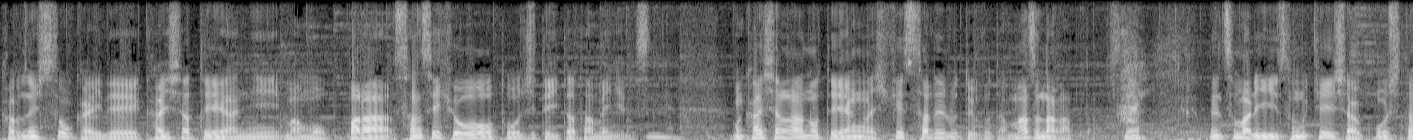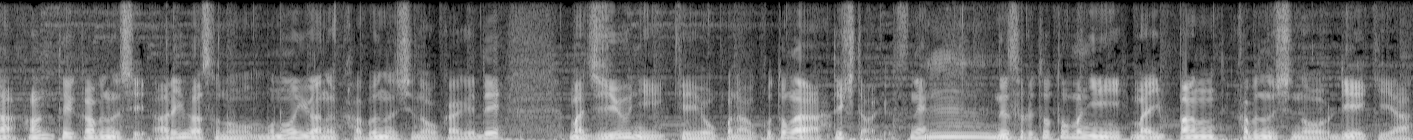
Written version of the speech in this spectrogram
株主総会で会社提案に、まあ、もっぱら賛成票を投じていたためにですね、うん、まあ、会社側の提案が否決されるということはまずなかったんですね。はいでつまりその経営者はこうした安定株主あるいはその物言わぬ株主のおかげでまあ、自由に経営を行うことができたわけですね。でそれとともに、まあ、一般株主の利益や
